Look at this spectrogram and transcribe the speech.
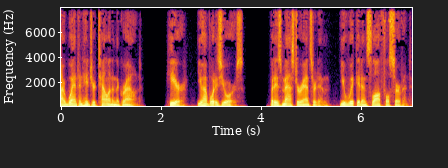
I went and hid your talent in the ground. Here, you have what is yours. But his master answered him, You wicked and slothful servant.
